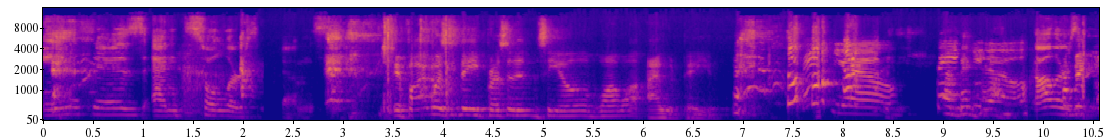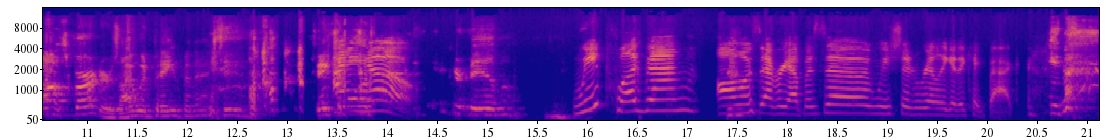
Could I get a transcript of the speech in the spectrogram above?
anuses and solar systems. If I was the president and CEO of Wawa, I would pay you. Thank you. Thank big you. one. For Dollars. Big Bob's Burgers, I would pay for that too. Take them on I know. Bakerville. We plug them almost every episode. We should really get a kickback. It's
